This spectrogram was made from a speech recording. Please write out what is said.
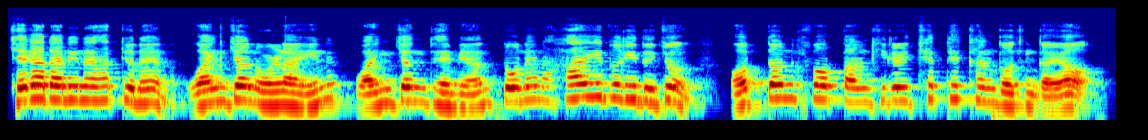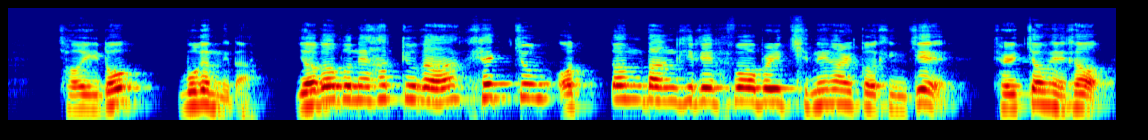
제가 다니는 학교는 완전 온라인, 완전 대면 또는 하이브리드 중 어떤 수업 방식을 채택한 것인가요? 저희도 모릅니다. 여러분의 학교가 셋 중 어떤 방식의 수업을 진행할 것인지 결정해서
